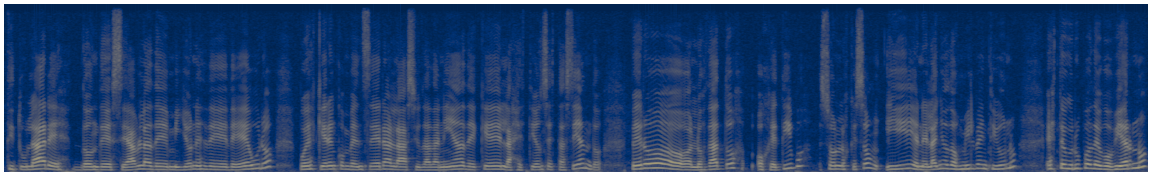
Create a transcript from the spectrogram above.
titulares donde se habla de millones de, de, euros, pues quieren convencer a la ciudadanía de que la gestión se está haciendo. Pero los datos objetivos son los que son. Y en el año 2021 este grupo de gobierno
